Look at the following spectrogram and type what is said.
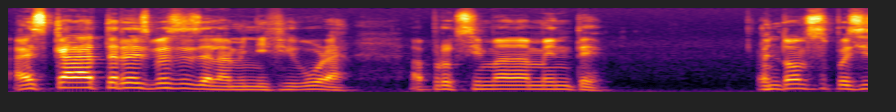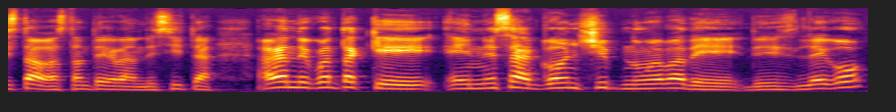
a escala tres veces de la minifigura, aproximadamente. Entonces, pues sí está bastante grandecita. Hagan de cuenta que en esa Gunship nueva de, Lego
